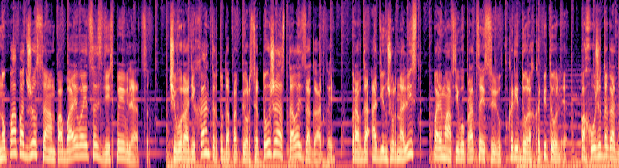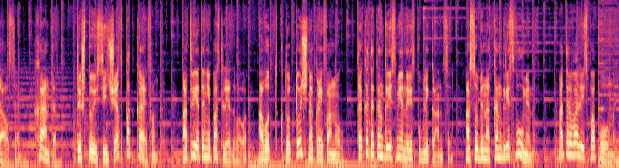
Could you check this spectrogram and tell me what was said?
Но папа Джо сам побаивается здесь появляться. Чего ради Хантер туда поперся, тоже осталось загадкой. Правда, один журналист, поймав его процессию в коридорах Капитолия, похоже догадался – «Хантер, ты что и сейчас под кайфом?» Ответа не последовало. А вот кто точно кайфанул, так это конгрессмены-республиканцы. Особенно конгрессвумены. Оторвались по полной.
